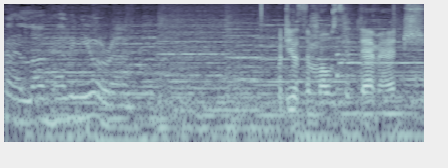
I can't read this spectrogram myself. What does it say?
I love having you around. Who deals the most damage?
